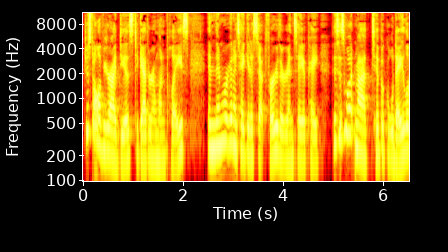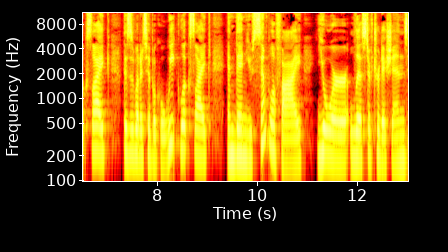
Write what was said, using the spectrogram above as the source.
just all of your ideas together in one place. And then we're going to take it a step further and say, okay, this is what my typical day looks like. This is what a typical week looks like. And then you simplify your list of traditions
